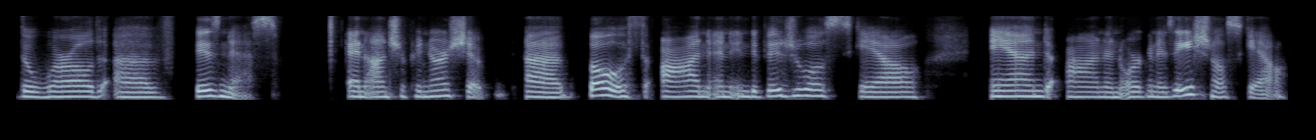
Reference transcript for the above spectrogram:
the world of business and entrepreneurship, uh, both on an individual scale and on an organizational scale.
